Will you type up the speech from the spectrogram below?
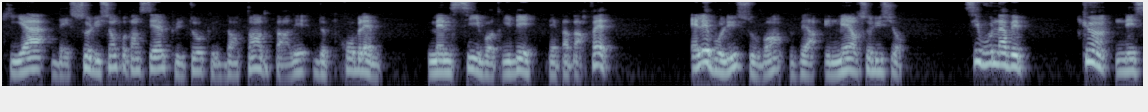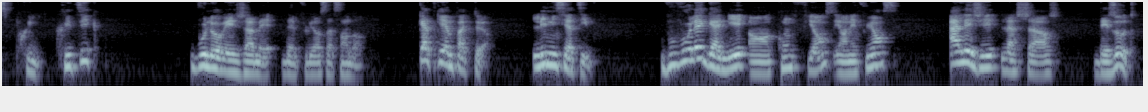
qui a des solutions potentielles plutôt que d'entendre parler de problèmes. Même si votre idée n'est pas parfaite, elle évolue souvent vers une meilleure solution. Si vous n'avez qu'un esprit critique, vous n'aurez jamais d'influence ascendante. Quatrième facteur, l'initiative. Vous voulez gagner en confiance et en influence Allégez la charge des autres.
